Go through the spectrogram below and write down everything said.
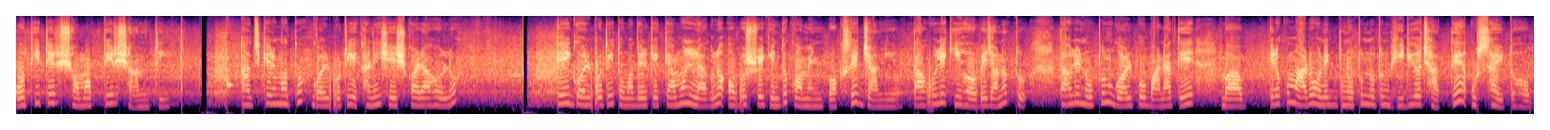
অতীতের সমাপ্তির শান্তি। আজকের মতো গল্পটি এখানেই শেষ করা হলো। এই গল্পটি তোমাদেরকে কেমন লাগল অবশ্যই কিন্তু কমেন্ট বক্সে জানিও। তাহলে কি হবে জানো তো? তাহলে নতুন গল্প বানাতে বা এরকম আরও অনেক নতুন নতুন ভিডিও ছাড়তে উৎসাহিত হব।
